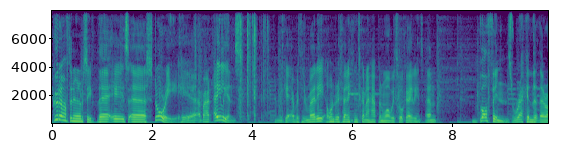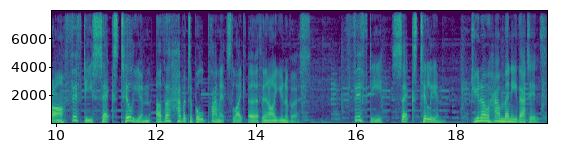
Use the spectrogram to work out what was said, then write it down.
Good afternoon, I'm Steve. There is a story here about aliens. Let me get everything ready. I wonder if anything's going to happen while we talk aliens. Um, Boffins reckon that there are 50 sextillion other habitable planets like Earth in our universe. 50 sextillion. Do you know how many that is?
